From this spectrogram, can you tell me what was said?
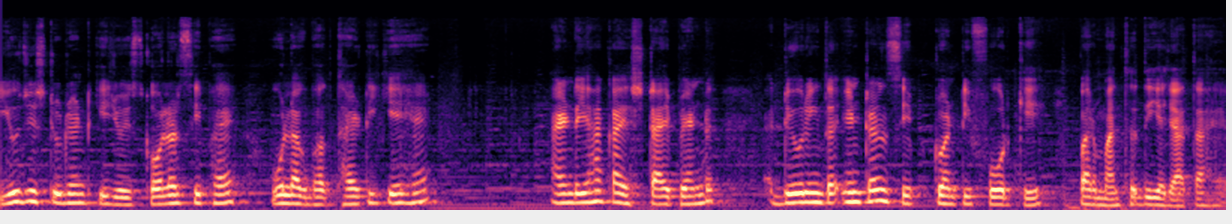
यूज़ स्टूडेंट की जो स्कॉलरशिप है, वो लगभग थर्टी के है। एंड यहाँ का stipend during the internship twenty four K per month दिया जाता है।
